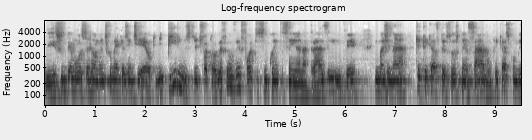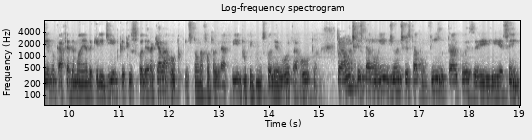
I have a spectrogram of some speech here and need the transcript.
E isso demonstra realmente como é que a gente é. O que me pira no street photography é eu ver fotos de 50, 100 anos atrás e ver imaginar o que, que aquelas pessoas pensavam, o que, que elas comeram no café da manhã daquele dia, por que, que eles escolheram aquela roupa que estão na fotografia, por que, que não escolheram outra roupa, para onde que estavam indo, de onde que estavam vindo, tal coisa, e, e assim,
